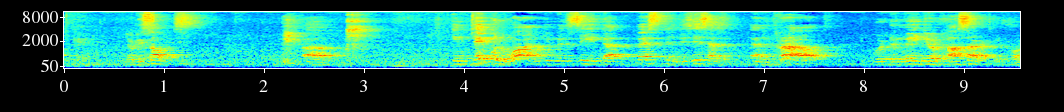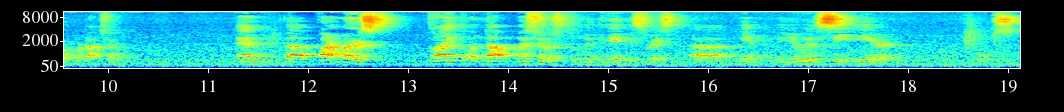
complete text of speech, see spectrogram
Okay, the results uh, in table one, you will see that pest and diseases and drought were the major hazard crop production. And uh, farmers try to adopt measures to mitigate this risk. Uh, you will see here, oops,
